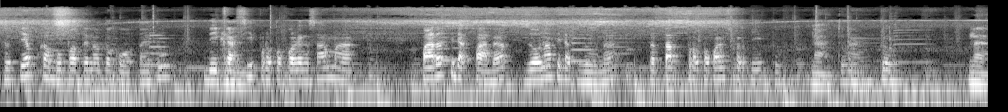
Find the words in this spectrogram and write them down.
setiap kabupaten atau kota itu dikasih protokol yang sama. Padat tidak padat, zona tidak zona, tetap protokol seperti itu. nah tuh Nah, itu. nah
